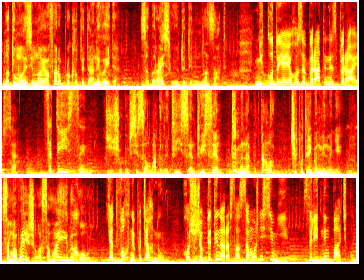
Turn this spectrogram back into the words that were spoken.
Надумали зі мною аферу прокрутити, а не вийде. Забирай свою дитину назад. Нікуди я його забирати не збираюся. Це твій син. Що ви всі заладили? Твій син, твій син. Ти мене питала, чи потрібен він мені? Сама вирішила, сама її виховуй. Я двох не потягну. Хочу, щоб дитина росла з заможній сім'ї, з рідним батьком.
